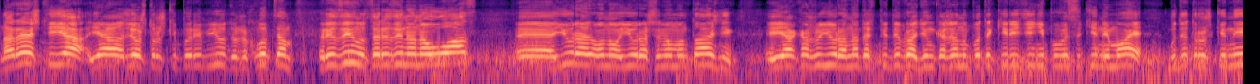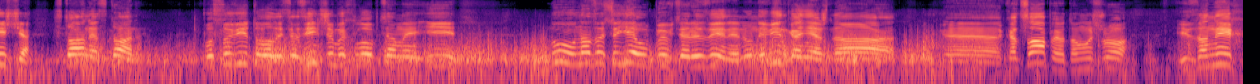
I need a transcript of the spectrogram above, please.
Нарешті я, я Льош трошки переб'ю, дуже хлопцям резину, це резина на УАЗ. Е, Юра, оно, Юра шиномонтажник. І я кажу, Юра, треба ж підібрати. Він каже, ну по такій резині по висоті немає, буде трошки нижче, стане, стане. Посовітувалися з іншими хлопцями і ну, у нас ось є вбивця резини. Ну не він, звісно, а е, Кацапи, тому що із-за них.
